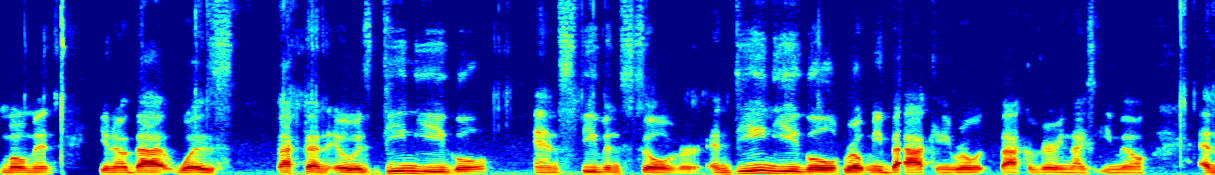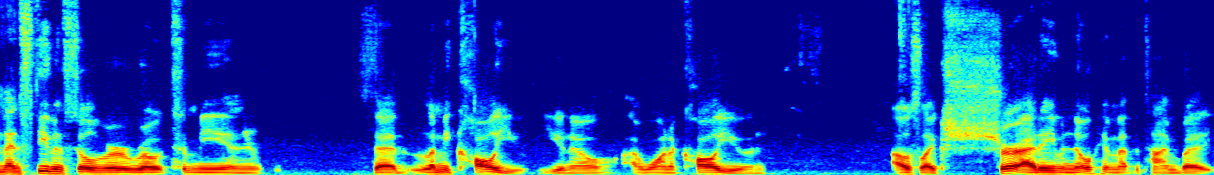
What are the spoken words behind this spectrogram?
moment. You know, that was back then. It was Dean Yeagle and Stephen Silver. And Dean Yeagle wrote me back, and he wrote back a very nice email. And then Stephen Silver wrote to me and said, "Let me call you. You know, I want to call you." And I was like, "Sure." I didn't even know him at the time, but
